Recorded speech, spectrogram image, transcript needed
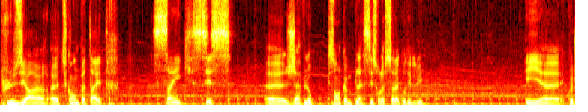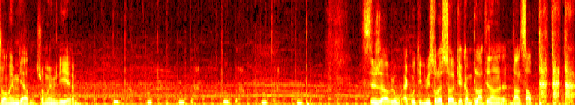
plusieurs. tu comptes peut-être 5, 6 euh, javelots qui sont comme placés sur le sol à côté de lui. Et euh, écoute, je vais même, garde, je vais même les. euh, Six javelots à côté de lui sur le sol qui est comme planté dans le, dans le sable. Ta ta ta!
